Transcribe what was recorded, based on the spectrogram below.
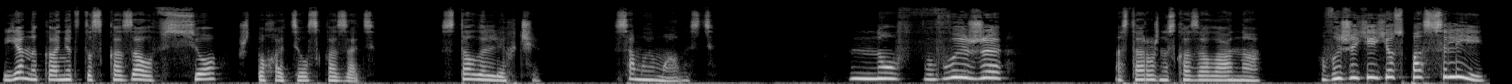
Я наконец-то сказал все, что хотел сказать. Стало легче. Самую малость. «Но вы же...» — осторожно сказала она. «Вы же ее спасли!»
